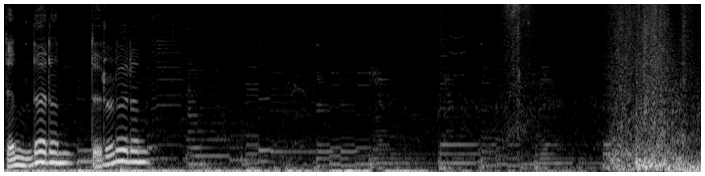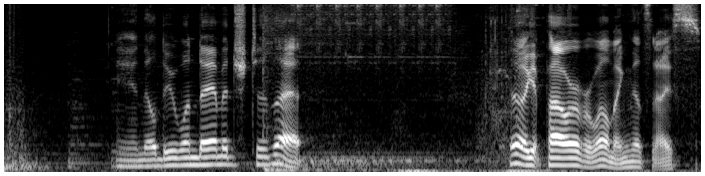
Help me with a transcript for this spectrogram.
Dun, dun, dun, And they'll do one damage to that. Oh, I get power overwhelming, that's nice.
